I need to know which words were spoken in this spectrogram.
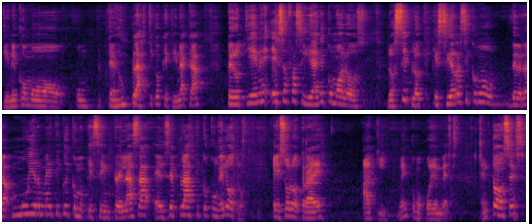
Tiene como un, tiene un plástico que tiene acá. Pero tiene esa facilidad que como los, los Ziploc, que cierra así como de verdad muy hermético y como que se entrelaza ese plástico con el otro. Eso lo trae aquí. ¿Ven? Como pueden ver. Entonces,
